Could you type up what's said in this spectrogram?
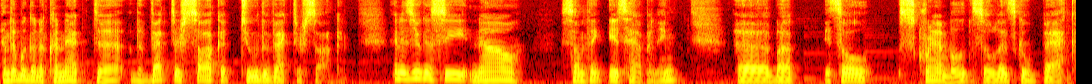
and then we're going to connect uh, the vector socket to the vector socket. And as you can see, now something is happening, uh, but it's all scrambled. So let's go back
